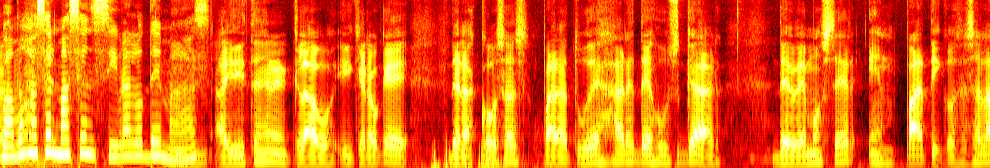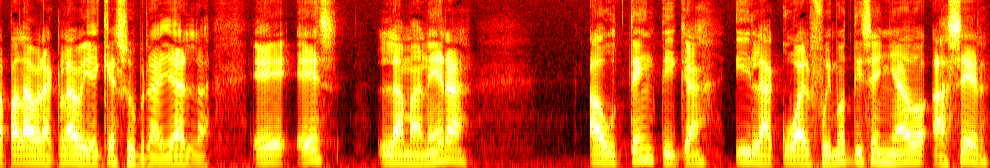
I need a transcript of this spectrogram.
Vamos a ser más sensibles a los demás. Ahí diste en el clavo. Y creo que de las cosas para tú dejar de juzgar, debemos ser empáticos. Esa es la palabra clave y hay que subrayarla. eh, es la manera auténtica y la cual fuimos diseñados a ser,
